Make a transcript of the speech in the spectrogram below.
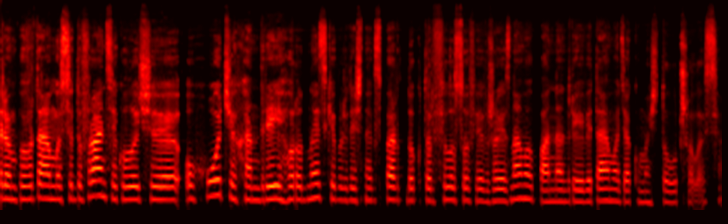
Далі ми повертаємося до Франції, коли чи охочих Андрій Городницький, політичний експерт, доктор філософії, вже є з нами. Пане Андрію, вітаємо. Дякуємо, що долучилися.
